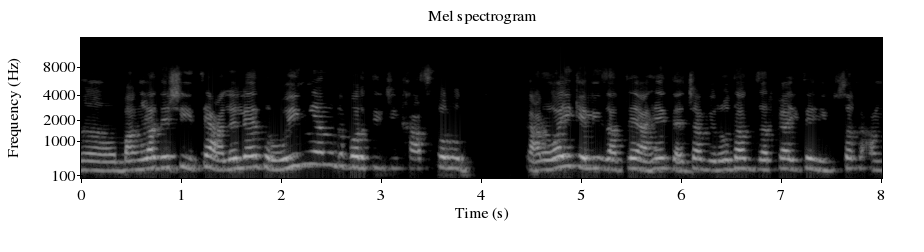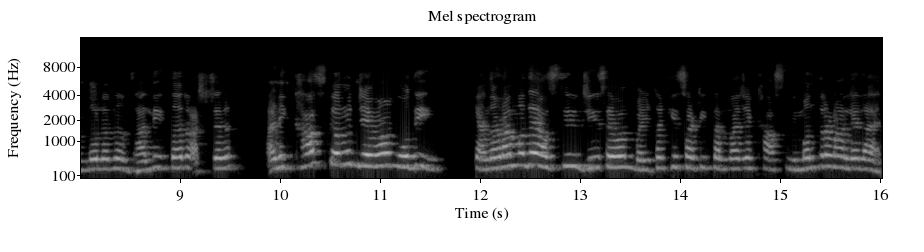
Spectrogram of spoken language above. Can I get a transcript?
बांगलादेशी इथे आलेले आहेत रोहिंग्यांवरती जी खास करून कारवाई केली जाते आहे त्याच्या विरोधात जर का इथे हिंसक आंदोलनं झाली तर आश्चर्य आणि खास करून जेव्हा मोदी कॅनडामध्ये असतील जी सेवन बैठकीसाठी त्यांना जे खास निमंत्रण आलेलं आहे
